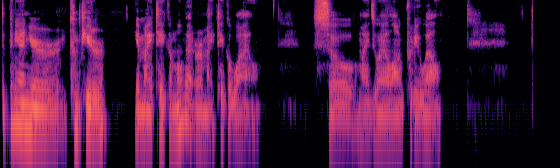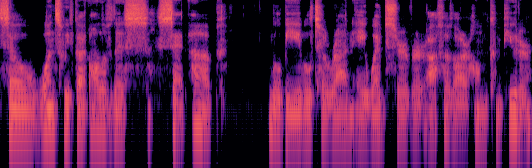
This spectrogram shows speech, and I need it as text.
Depending on your computer, it might take a moment or it might take a while so mine's going along pretty well. So once we've got all of this set up, we'll be able to run a web server off of our home computer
